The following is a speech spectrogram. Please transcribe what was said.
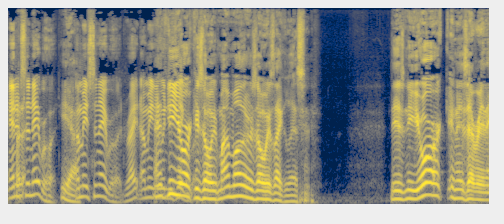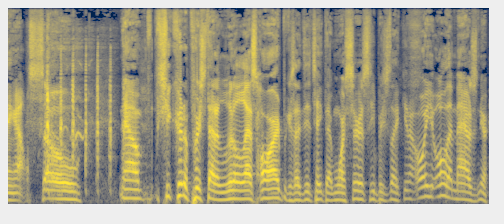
and but, it's the neighborhood. yeah. I mean, it's the neighborhood, right? I mean, when New you York is always my mother is always like, listen, there's New York and there's everything else. So. Now she could have pushed that a little less hard because I did take that more seriously. But she's like, you know, all you, all that matters is New York.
